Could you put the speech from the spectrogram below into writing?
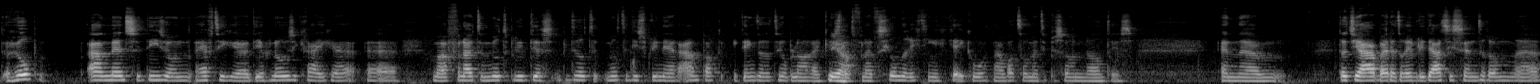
hulp aan mensen die zo'n heftige diagnose krijgen, eh, maar vanuit een multidis- multi- multidisciplinaire aanpak. Ik denk dat het heel belangrijk is Ja. dat vanuit verschillende richtingen gekeken wordt naar wat er met die persoon aan de hand is. En ehm, dat jaar bij het revalidatiecentrum. eh, eh,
